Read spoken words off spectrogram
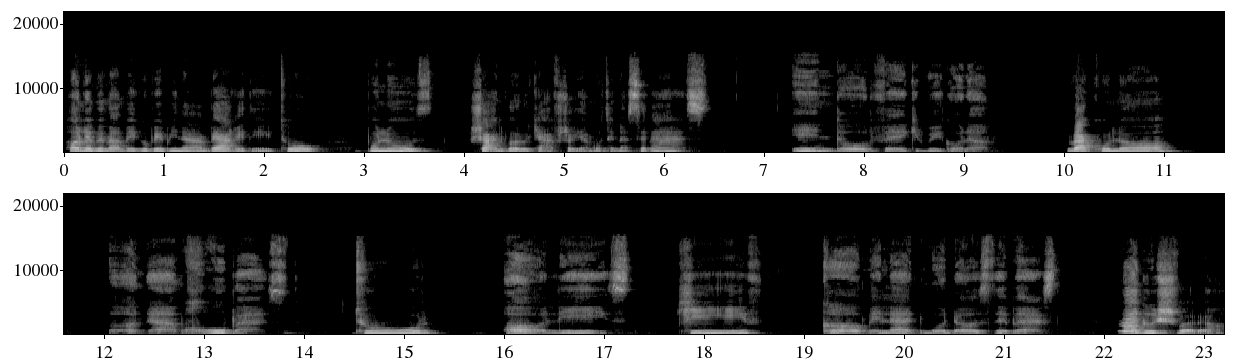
حالا به من بگو ببینم. به عقیده تو بلوز شلوار و کفشایم متناسب است؟ این طور فکر می کنم و کلا آنم خوب است. تور؟ عالی است. کیف؟ کاملا مناسب است. و گوشواره ها؟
